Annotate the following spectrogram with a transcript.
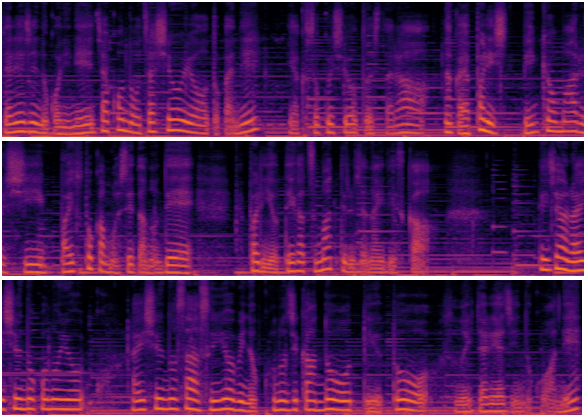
タリア人の子にねじゃあ今度お茶しようよとかね約束しようとしたらなんかやっぱり勉強もあるしバイトとかもしてたのでやっぱり予定が詰まってるじゃないですか。でじゃあ来週のこのよ来週のさ水曜日のこの時間どう？って言うとそのイタリア人の子はね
